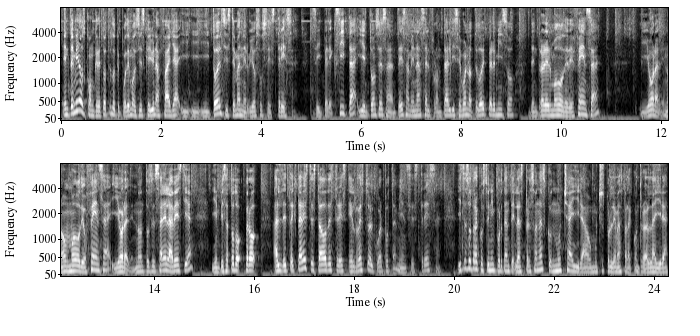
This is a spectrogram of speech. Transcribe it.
en términos concretos, lo que podemos decir es que hay una falla y, y- todo el sistema nervioso se estresa, se hiperexcita y entonces ante esa amenaza el frontal dice, bueno, te doy permiso de entrar en modo de defensa y órale, ¿no? Modo de ofensa y órale, ¿no? Entonces sale la bestia y empieza todo. Pero al detectar este estado de estrés, el resto del cuerpo también se estresa. Y esta es otra cuestión importante. Las personas con mucha ira o muchos problemas para controlar la ira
